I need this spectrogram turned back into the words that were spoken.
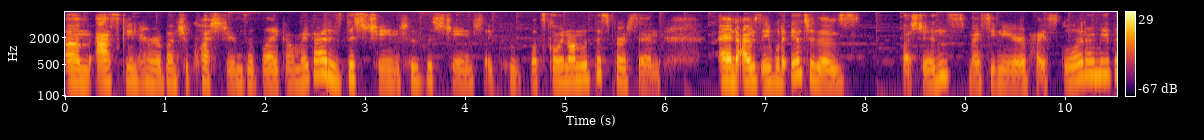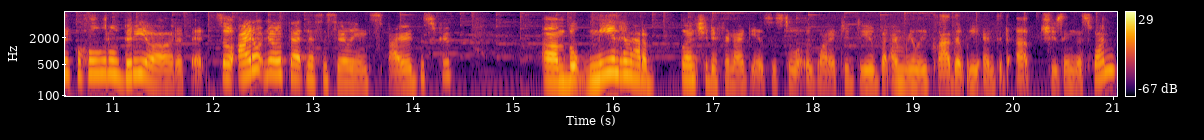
Um, asking her a bunch of questions of like, oh my God, has this changed? Has this changed? Like, who, what's going on with this person? And I was able to answer those questions my senior year of high school, and I made like a whole little video out of it. So I don't know if that necessarily inspired the script Um, but me and him had a bunch of different ideas as to what we wanted to do, but I'm really glad that we ended up choosing this one.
